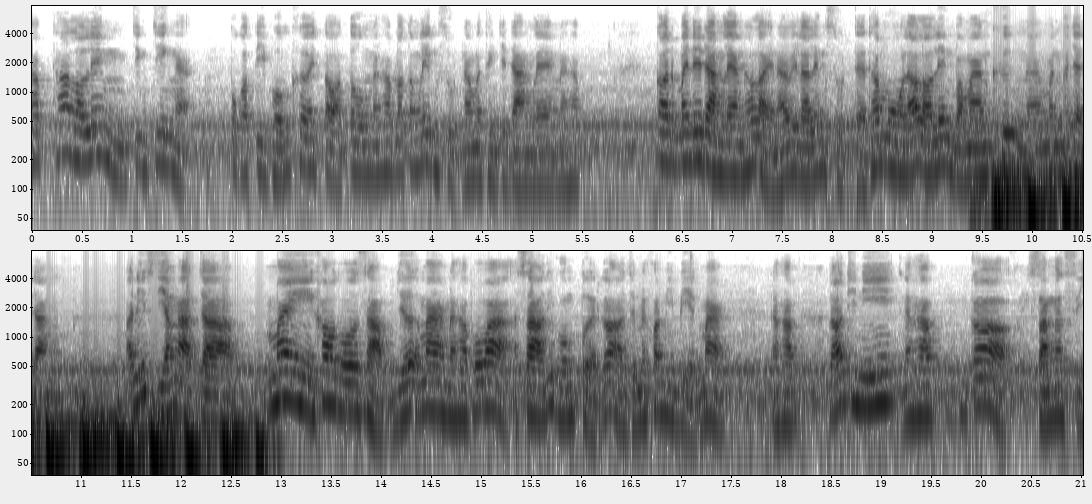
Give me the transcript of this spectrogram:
นะครับ ถ้าเราเร่งจริงๆอะปกติผมเคยต่อตรงนะครับ เราต้องเร่งสุดนะมันถึงจะดังแรงนะครับ ก็ไม่ได้ดังแรงเท่าไหร่นะ เวลาเร่งสุด แต่ถ้าโมแล้วเราเร่งประมาณครึ่งนะมันก็จะดัง อันนี้เสียงอาจจะไม่เข้าโทรศัพท์เยอะมากนะครับ เพราะว่าซาวที่ผมเปิดก็อาจจะไม่ค่อยมีเบสมากนะครับ แล้วทีนี้นะครับก็สังกะสี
